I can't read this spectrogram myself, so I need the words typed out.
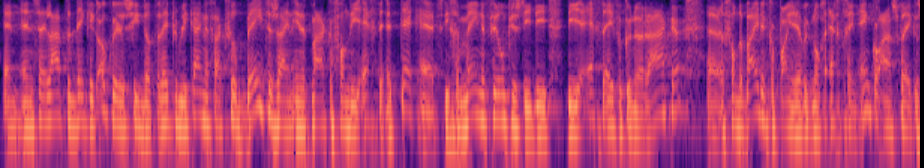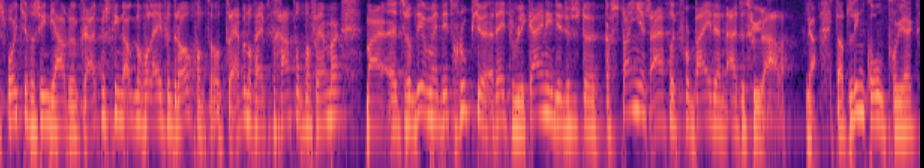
En, en zij laten denk ik ook weer eens zien dat Republikeinen vaak veel beter zijn in het maken van die echte attack ads. Die gemene filmpjes die, die, die je echt even kunnen raken. Uh, van de beide campagne heb ik nog echt geen enkel aansprekend spotje gezien. Die houden hun kruid misschien ook nog wel even droog. Want, we hebben nog even te gaan tot november. Maar het is op dit moment dit groepje Republikeinen die dus de kastanjes eigenlijk voor Biden uit het vuur halen. Ja, dat Lincoln-project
